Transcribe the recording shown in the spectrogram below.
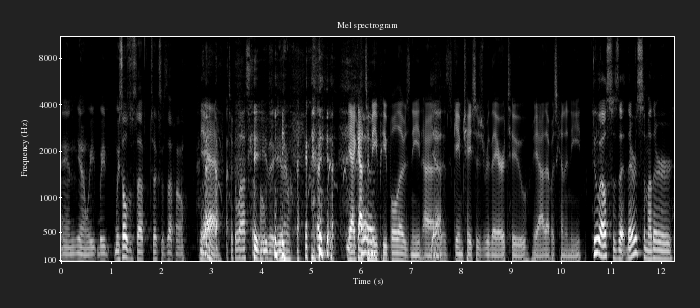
and you know we we we sold some stuff, took some stuff home. yeah. took a lot of stuff home. either either way. Yeah, I got to meet people. That was neat. Uh, Yeah. Game chasers were there too. Yeah, that was kind of neat. Who else was that? There was some other.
